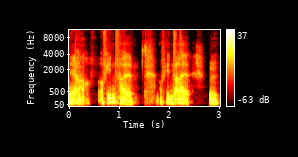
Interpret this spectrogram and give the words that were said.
Ja, auf, auf jeden Fall. Auf jeden Was? Fall. Hm.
